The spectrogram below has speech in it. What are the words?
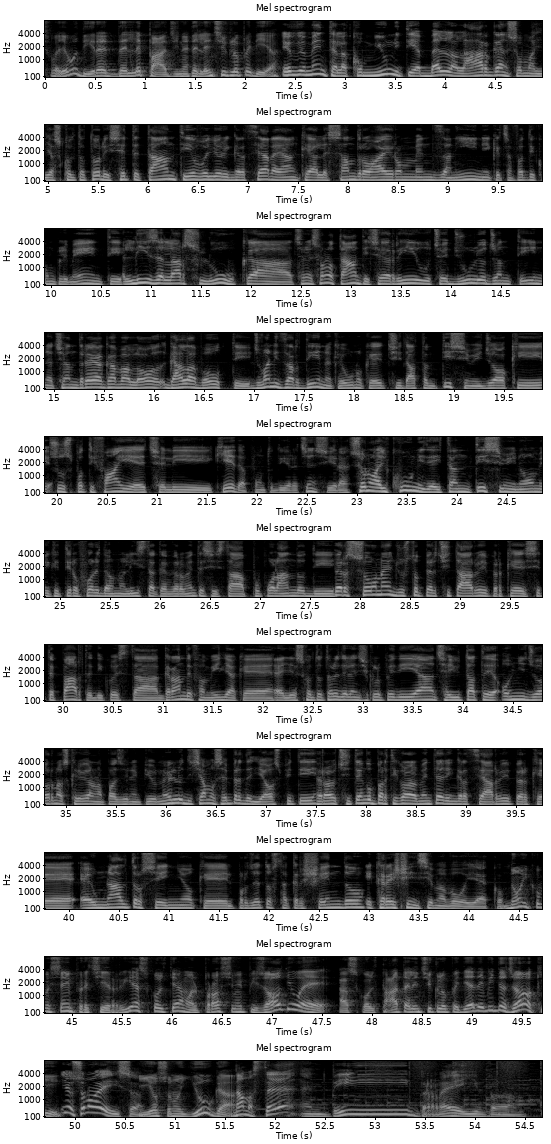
vogliamo dire, delle pagine dell'enciclopedia. E ovviamente la community è bella larga, insomma gli ascoltatori siete tanti, io voglio ringraziare anche Alessandro Iron Menzanini che ci ha fatto i complimenti, Lise Lars Luca, ce ne sono tanti, c'è Riu, c'è Giulio Giantin, c'è Andrea Gavalo- Galavotti, Giovanni Zardin che è uno che ci dà tantissimi giochi su Spotify e ce li chiede appunto di recensire. Sono alcuni dei tantissimi nomi che tiro fuori da una lista che veramente si sta popolando di persone, giusto per citarvi perché siete parte di questa grande famiglia che è gli ascoltatori dell'enciclopedia, ci aiutate ogni giorno a scrivere una pagina in più. Noi lo diciamo sempre degli ospiti, però ci tengo particolarmente a ringraziarvi perché è un altro segno che il progetto sta crescendo e cresce insieme a voi, ecco. Noi come sempre ci riascoltiamo al prossimo episodio e ascoltate l'enciclopedia dei videogiochi. Io sono Ace. Io sono Yuga. Namaste and be brave.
